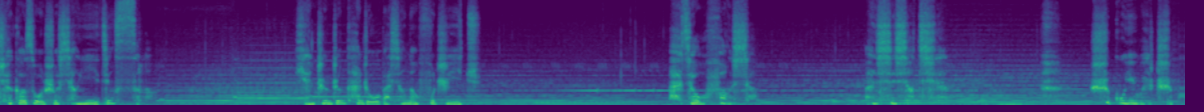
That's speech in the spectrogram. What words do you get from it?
却告诉我说相宜已经死了，眼睁睁看着我把香囊付之一炬，还叫我放下，安心向前，是故意为之吗？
